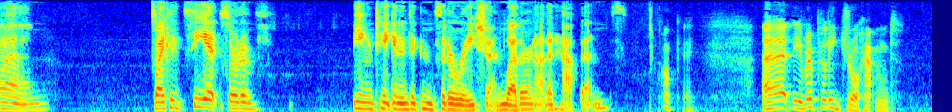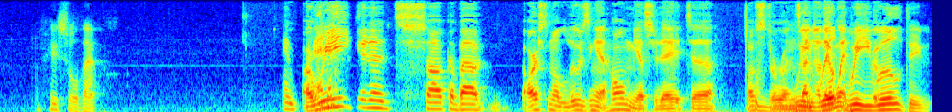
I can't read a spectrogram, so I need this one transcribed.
Um, so I could see it sort of being taken into consideration whether or not it happens. Okay. Uh, the Europa League draw happened. Who saw that? Are we going to talk about Arsenal losing at home yesterday to Östersunds? We I know they will, we through- will do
